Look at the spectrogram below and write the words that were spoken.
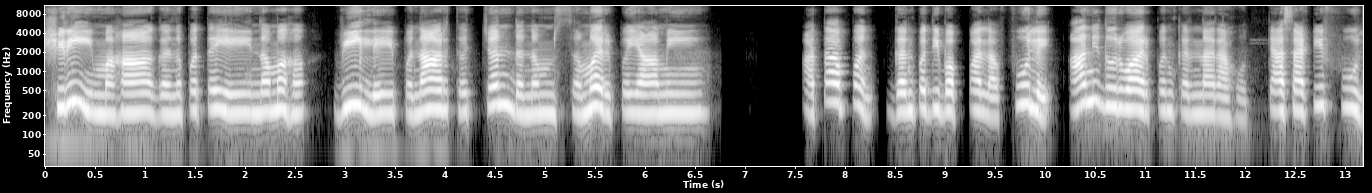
श्री महागणपतये नमः विलेपनार्थ चंदनम समर्पयामी. आता आपण गणपती बाप्पाला फुले आणि दुर्वा अर्पण करणार आहोत. त्यासाठी फूल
